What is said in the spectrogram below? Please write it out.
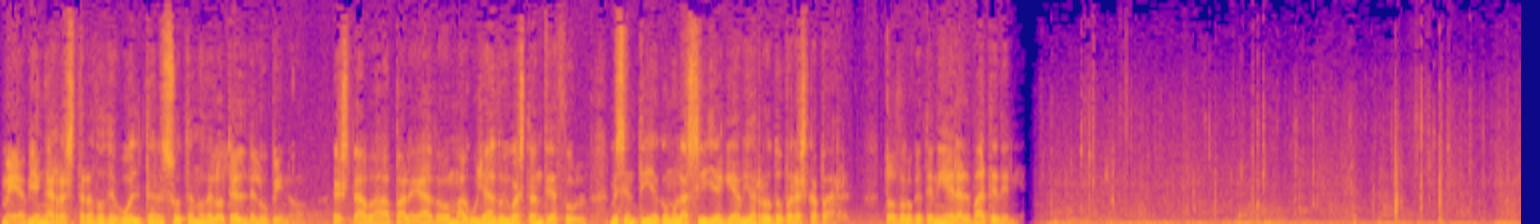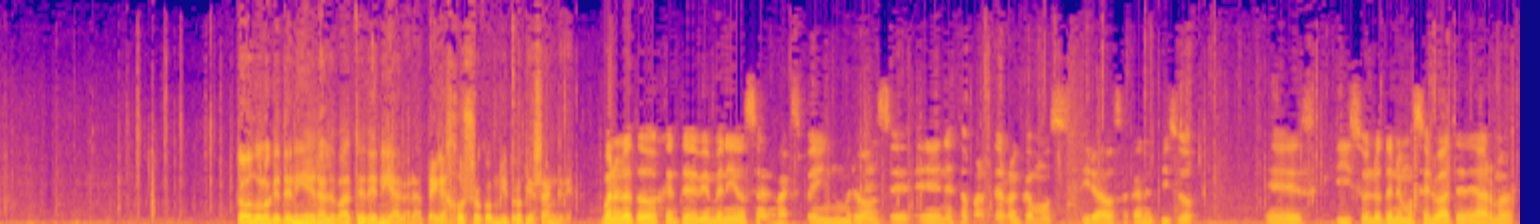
Me habían arrastrado de vuelta al sótano del hotel de Lupino. Estaba apaleado, magullado y bastante azul. Me sentía como la silla que había roto para escapar. Todo lo que tenía era el bate de nieve. Todo lo que tenía era el bate de Niágara, pegajoso con mi propia sangre. Bueno, hola a todos gente, bienvenidos al Max Payne número 11 En esta parte arrancamos tirados acá en el piso Y solo tenemos el bate de arma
